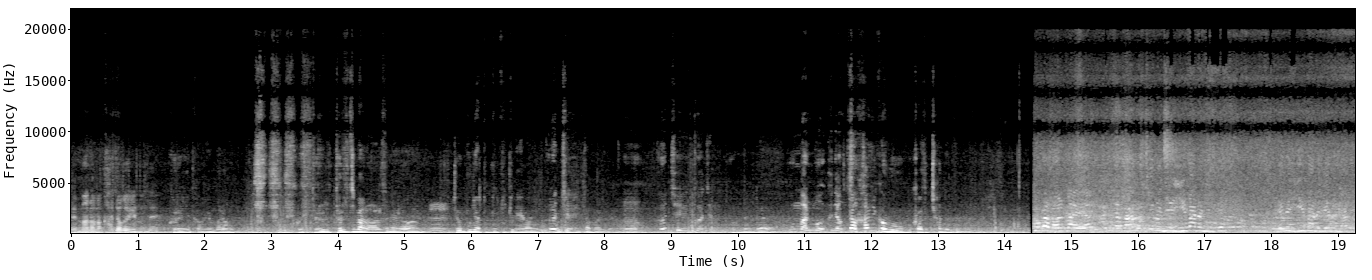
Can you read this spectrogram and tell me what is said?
웬만하면 가져가겠는데. 그러니까 웬만하면 그 들, 들지만 않았으면은 응, 저 문이 뚝뚝뚝뚝 해가지고 그렇지. 수 있단 말이야. 응, 그렇지. 그까지는 없는데 운만 뭐 그냥. 딱 하니까 뭐 가서 찾는데 뭐. 소란 얼마예요? 만 오천 원, 얘 2만 원인데 얘는 2만 원, 얘는 만 원.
